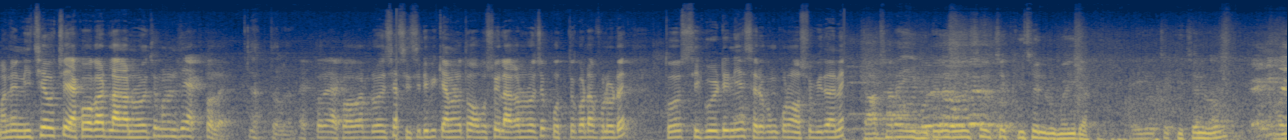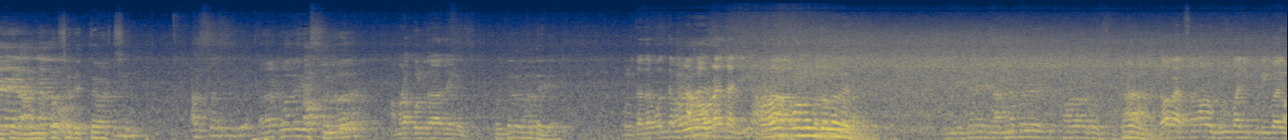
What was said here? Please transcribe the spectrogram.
মানে নিচে হচ্ছে অ্যাকোয়াগার্ড লাগানো রয়েছে মানে যে একতলায়। একতলা একতলায় অ্যাকোয়াগার্ড রয়েছে সিসিটিভি ক্যামেরা তো অবশ্যই লাগানো রয়েছে প্রত্যেকটা ফ্লোরে তো সিকিউরিটি নিয়ে সেরকম কোনো অসুবিধা নেই। তাছাড়া এই হোটেলে রয়েছে হচ্ছে কিচেন রুম এই দেখো এই হচ্ছে কিচেন রুম অনেকে রান্না করছে দেখতে পাচ্ছি। এসছেন দাদা আমরা কলকাতা থেকে। কলকাতা কোথা থেকে? কলকাতা বলতে আমরা হাওড়ায় থাকি আমরা কলমতলা থেকে। এখানে রান্না করে খাওয়া দাওয়া করছে? হ্যাঁ। সব একসঙ্গে আমরা গ্রুপ আছি কুড়ি বাইশ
